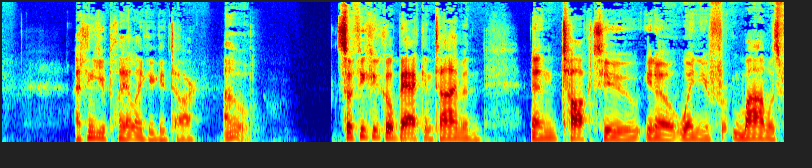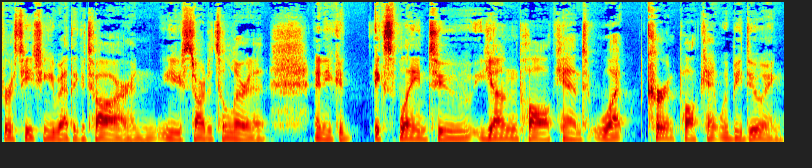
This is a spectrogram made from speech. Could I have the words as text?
I think you play it like a guitar. Oh, So if you could go back in time and and talk to you know when your f- mom was first teaching you about the guitar and you started to learn it, and you could explain to young Paul Kent what current Paul Kent would be doing,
